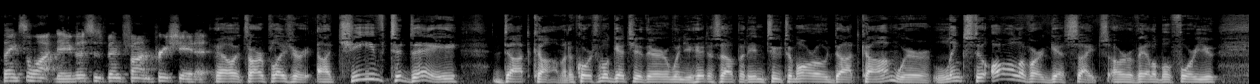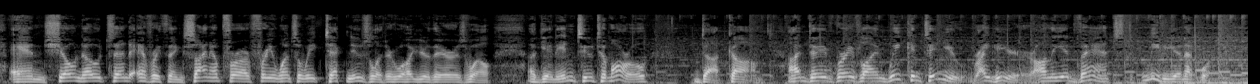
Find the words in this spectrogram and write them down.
Thanks a lot, Dave. This has been fun. Appreciate it. Well, it's our pleasure. AchieveToday.com. And of course, we'll get you there when you hit us up at IntoTomorrow.com, where links to all of our guest sites are available for you and show notes and everything. Sign up for our free once a week tech newsletter while you're there as well. Again, IntoTomorrow.com. I'm Dave Graveline. We continue right here on the Advanced Media Network.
